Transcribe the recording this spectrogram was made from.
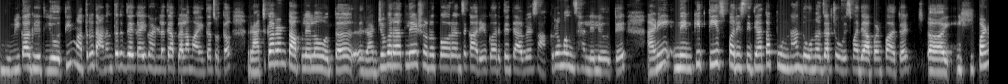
भूमिका घेतली होती. मात्र त्यानंतर जे काही घडलं ते आपल्याला माहितच होतं. राजकारण तापलेलं होतं. राज्यभरातले शरद पवारांचे कार्यकर्ते त्यावेळेस आक्रमक झालेले होते आणि नेमकी तीच परिस्थिती आता पुन्हा 2024 मध्ये आपण पाहतोय. ही पण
